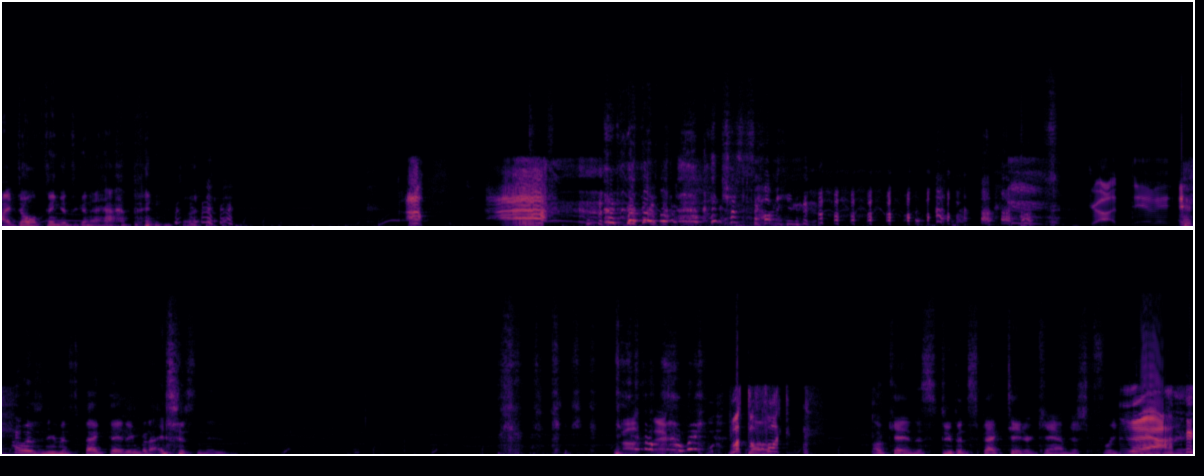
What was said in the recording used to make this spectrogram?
I don't think it's gonna happen. But... saw you. God damn it. I wasn't even spectating, but I just knew. Oh, there- Wh- What the Oh. fuck? Okay, the stupid spectator cam just freaked Yeah. out. Yeah.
